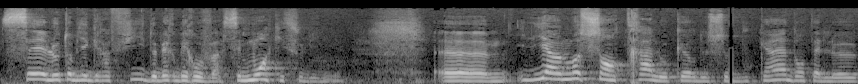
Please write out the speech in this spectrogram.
C'est l'autobiographie de Berberova. C'est moi qui souligne. Il y a un mot central au cœur de ce bouquin dont elle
